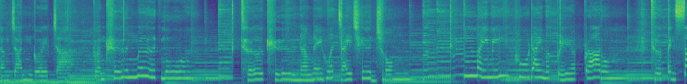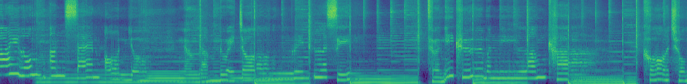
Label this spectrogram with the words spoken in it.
ดังจันกวยจากกลางคืนมืดมัว เธอคือนางในหัวใจชื่นชม ไม่มีผู้ใดมาเปรียบปรารม เธอเป็นสายลมอันแสนอ่อนโยนงามล้ำด้วยจอมฤทธิ์และสี เธอนี้คือมันมีล้ำค่า ขอชม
